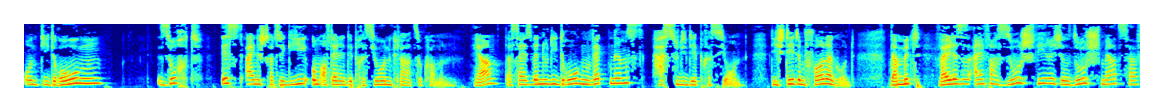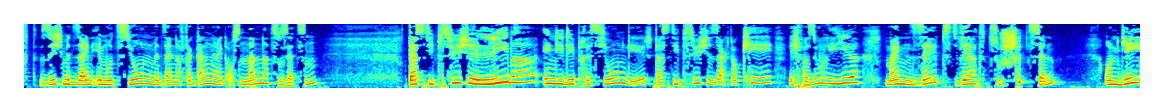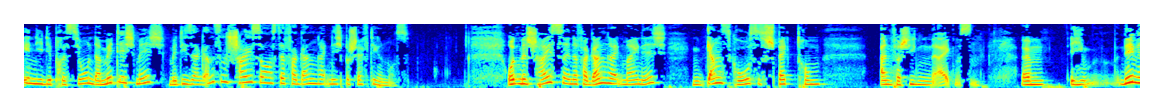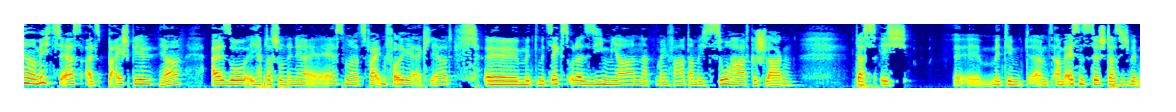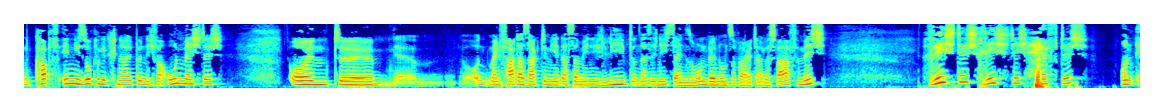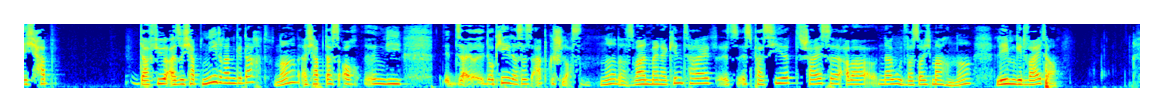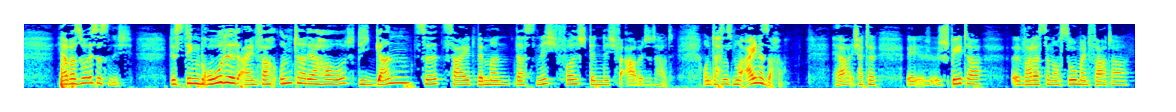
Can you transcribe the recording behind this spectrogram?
Und die Drogensucht ist eine Strategie, um auf deine Depression klarzukommen. Ja, das heißt, wenn du die Drogen wegnimmst, hast du die Depression. Die steht im Vordergrund. Damit, weil das ist einfach so schwierig und so schmerzhaft, sich mit seinen Emotionen, mit seiner Vergangenheit auseinanderzusetzen, dass die Psyche lieber in die Depression geht, dass die Psyche sagt, okay, ich versuche hier meinen Selbstwert zu schützen und gehe in die Depression, damit ich mich mit dieser ganzen Scheiße aus der Vergangenheit nicht beschäftigen muss. Und mit Scheiße in der Vergangenheit meine ich ein ganz großes Spektrum an verschiedenen Ereignissen. Ähm, ich nehme hier mal mich zuerst als Beispiel, ja. Also, ich habe das schon in der ersten oder zweiten Folge erklärt. Äh, mit, mit sechs oder sieben Jahren hat mein Vater mich so hart geschlagen, dass ich äh, mit dem äh, am Essenstisch, dass ich mit dem Kopf in die Suppe geknallt bin. Ich war ohnmächtig. Und äh, und mein Vater sagte mir, dass er mich nicht liebt und dass ich nicht sein Sohn bin und so weiter. Das war für mich richtig, richtig heftig und ich habe dafür, also ich habe nie dran gedacht. Ne? Ich habe das auch irgendwie, okay, das ist abgeschlossen. Ne? Das war in meiner Kindheit, es ist passiert, scheiße, aber na gut, was soll ich machen? Ne? Leben geht weiter. Ja, aber so ist es nicht. Das Ding brodelt einfach unter der Haut die ganze Zeit, wenn man das nicht vollständig verarbeitet hat. Und das ist nur eine Sache. Ja, ich hatte äh, später äh, war das dann auch so, mein Vater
